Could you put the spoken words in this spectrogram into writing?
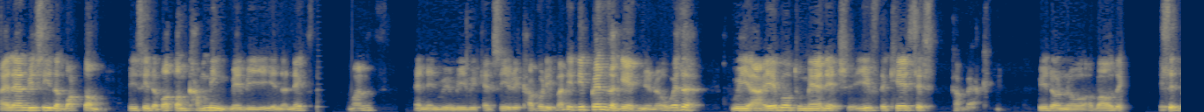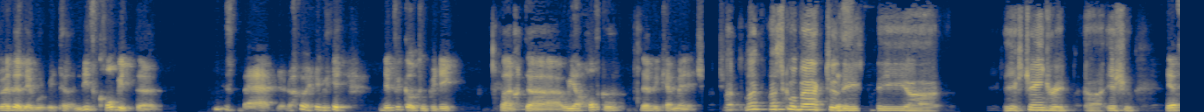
Thailand, we see the bottom. We see the bottom coming maybe in the next month, and then we, we can see recovery. But it depends again, you know, whether we are able to manage if the cases come back. We don't know about the cases, whether they will return. This COVID uh, is bad, you know, maybe difficult to predict, but uh, we are hopeful that we can manage. Let, let, us go back to yes. the the uh, the exchange rate uh, issue. Yes.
